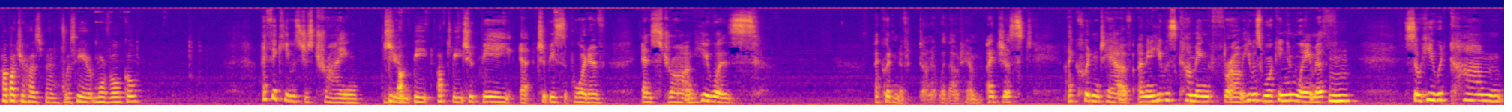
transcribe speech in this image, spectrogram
How about your husband? Was he more vocal? I think he was just trying To be upbeat, upbeat. to be uh, to be supportive and strong. He was. I couldn't have done it without him. I just, I couldn't have. I mean, he was coming from. He was working in Weymouth, hmm so he would come.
